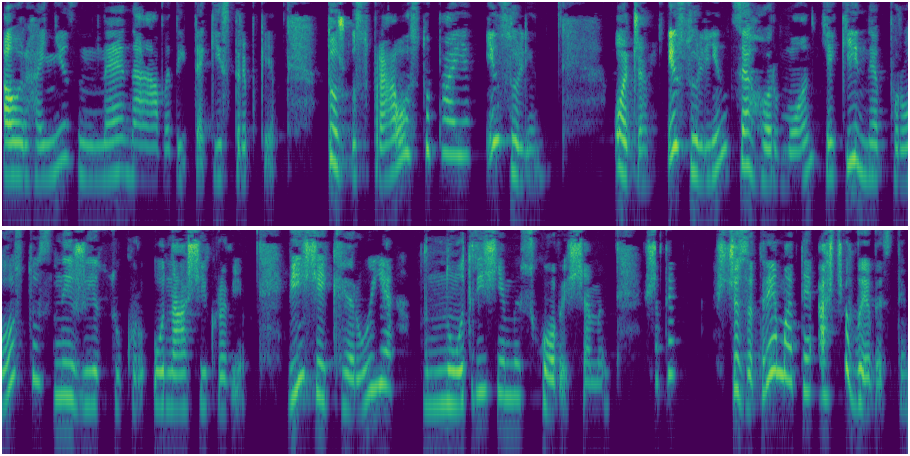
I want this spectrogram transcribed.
а організм ненавидить такі стрибки. Тож у справу вступає інсулін. Отже, інсулін це гормон, який не просто знижує цукор у нашій крові, він ще й керує внутрішніми сховищами. Що затримати, а що вивести.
